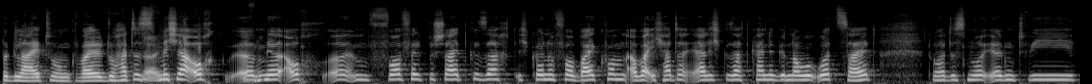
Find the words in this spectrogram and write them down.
Begleitung? Weil du hattest Nein. mich ja auch, äh, mir auch äh, im Vorfeld Bescheid gesagt, ich könne vorbeikommen, aber ich hatte ehrlich gesagt keine genaue Uhrzeit. Du hattest nur irgendwie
